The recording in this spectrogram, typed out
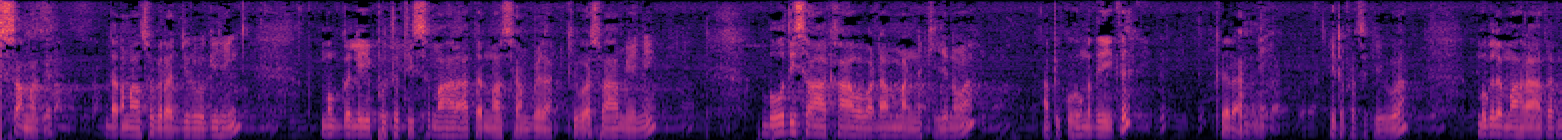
සමග ධර්මාසුක රජුරුව ගිහින් මොග්ගලී පුතු තිස්ස මහරහතන් වහන්සේ හම්බෙලා කිව්වා ස්වාමීනි බෝධිසාඛාව වඩම්මන්න කියනවා අපි කොහොමද ඒක කරන්නේ ඊට පස්සේ කිව්වා මුගල මහරහතන්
